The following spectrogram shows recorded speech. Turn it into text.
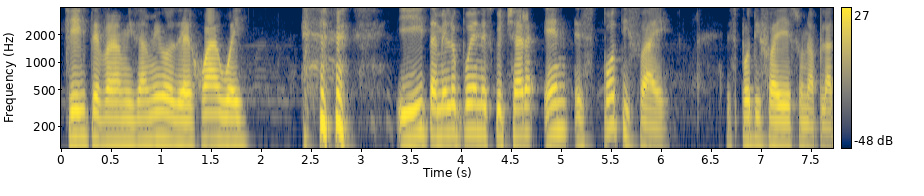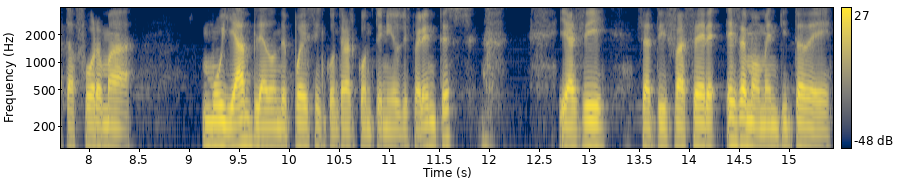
chiste para mis amigos del Huawei. y también lo pueden escuchar en Spotify. Spotify es una plataforma muy amplia donde puedes encontrar contenidos diferentes y así satisfacer ese momentito de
